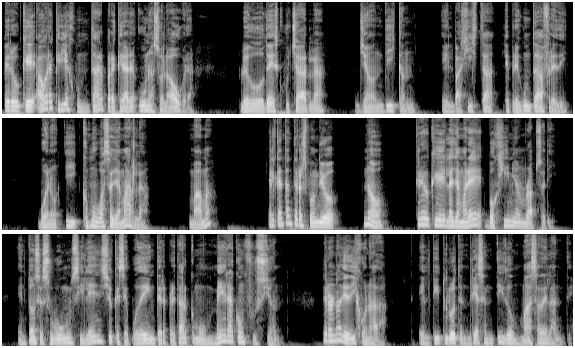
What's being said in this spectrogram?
pero que ahora quería juntar para crear una sola obra. Luego de escucharla, John Deacon, el bajista, le pregunta a Freddy, Bueno, ¿y cómo vas a llamarla? ¿Mama? El cantante respondió, no, creo que la llamaré Bohemian Rhapsody. Entonces hubo un silencio que se puede interpretar como mera confusión, pero nadie dijo nada. El título tendría sentido más adelante.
